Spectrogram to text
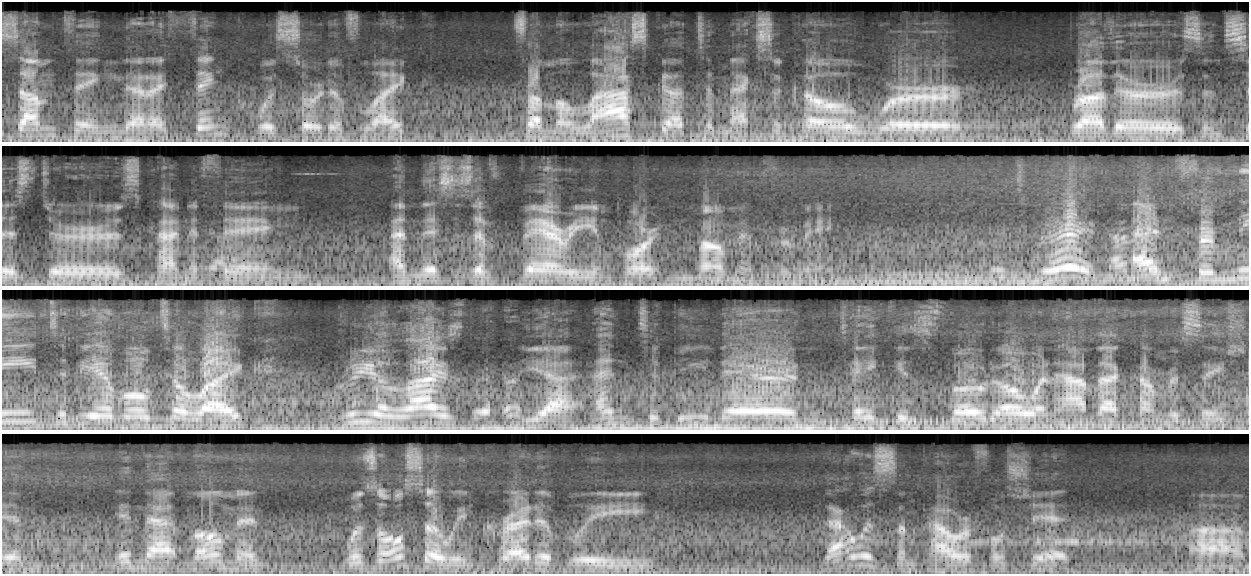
something that I think was sort of like from Alaska to Mexico were brothers and sisters kind of Yeah. thing. And this is a very important moment for me. It's great. I And for me to be able to like realize that. yeah, and to be there and take his photo and have that conversation in that moment was also incredibly. That was some powerful shit. Um,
